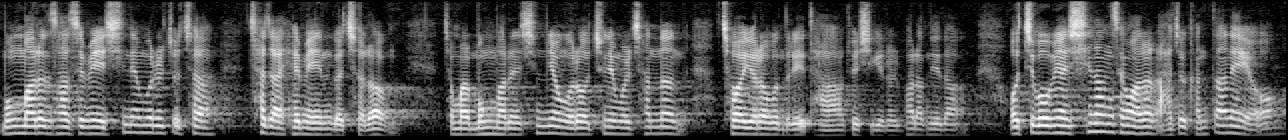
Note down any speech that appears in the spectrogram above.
목마른 사슴이 시냇물을 쫓아 찾아 헤매는 것처럼 정말 목마른 심령으로 주님을 찾는 저와 여러분들이 다 되시기를 바랍니다. 어찌 보면 신앙생활은 아주 간단해요.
